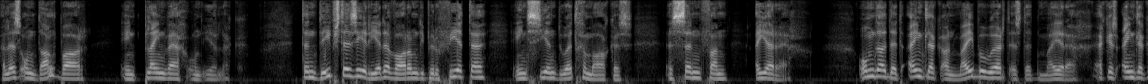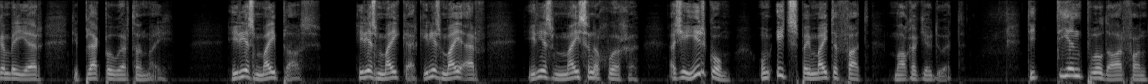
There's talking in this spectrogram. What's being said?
Hulle is ondankbaar en pleinweg oneerlik. Ten diepste is die rede waarom die profete en seun doodgemaak is, 'n sin van eie reg. Omdat dit eintlik aan my behoort, is dit my reg. Ek is eintlik in beheer, die plek behoort aan my. Hierdie is my plaas. Hierdie is my kerk, hierdie is my erf. Hierdie is my sinagoge. As jy hier kom om iets by my te vat, maak ek jou dood. Die teenpool daarvan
